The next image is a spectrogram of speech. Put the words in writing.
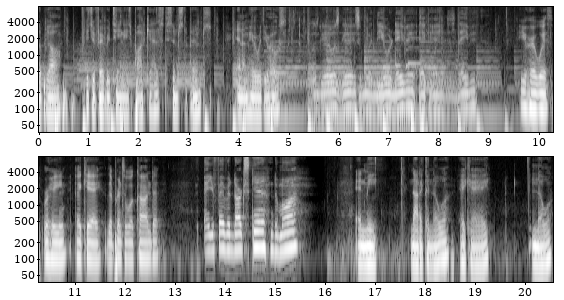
up, y'all? It's your favorite teenage podcast, Simps to Pimps, and I'm here with your host. What's good? What's good? It's your boy Dior David, aka just David. You're here with Raheem, aka the Prince of Wakanda. And your favorite dark skin, Demar. And me, Nada Kanoa, aka Noah.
